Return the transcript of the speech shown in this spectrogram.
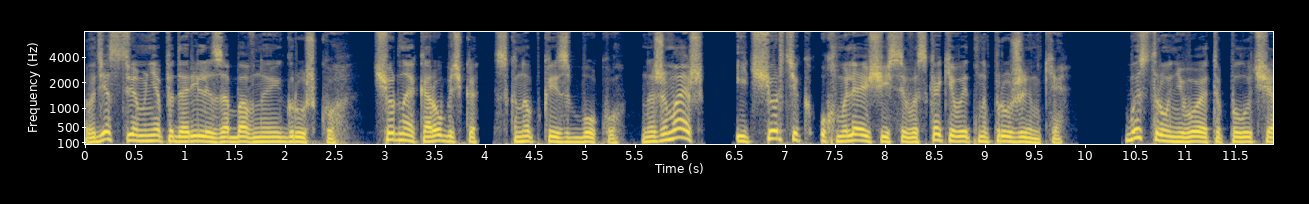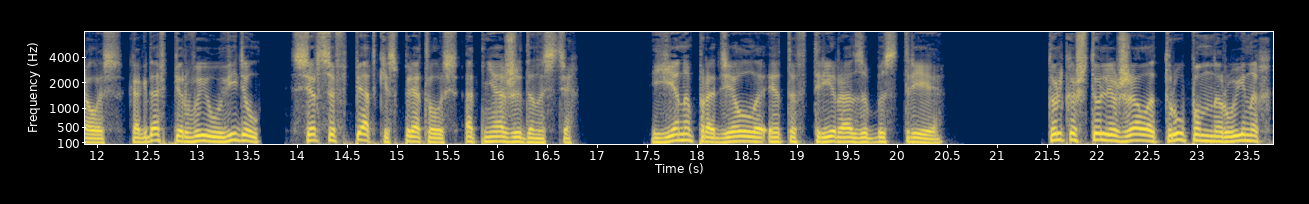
В детстве мне подарили забавную игрушку. Черная коробочка с кнопкой сбоку. Нажимаешь, и чертик, ухмыляющийся, выскакивает на пружинке. Быстро у него это получалось. Когда впервые увидел, сердце в пятке спряталось от неожиданности. Йена проделала это в три раза быстрее. Только что лежала трупом на руинах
